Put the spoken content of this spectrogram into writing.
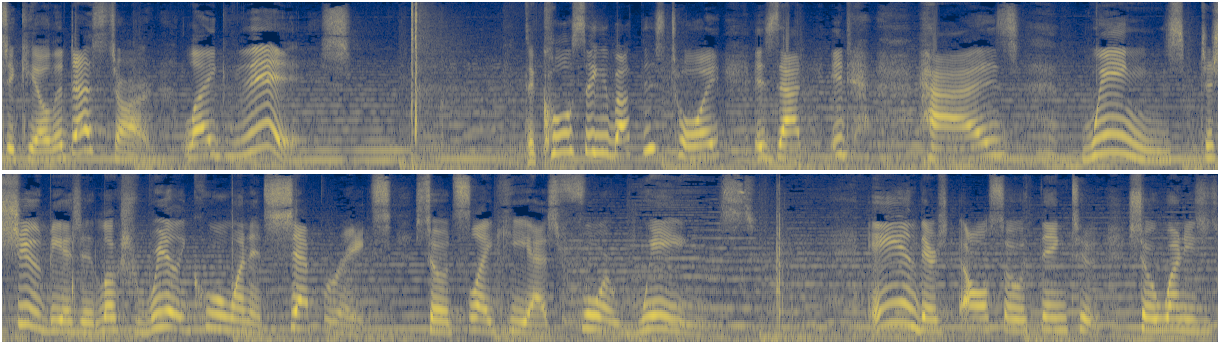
to kill the Death Star, like this. The coolest thing about this toy is that it has wings to shoot because it looks really cool when it separates. So it's like he has four wings. And there's also a thing to, so when he's,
